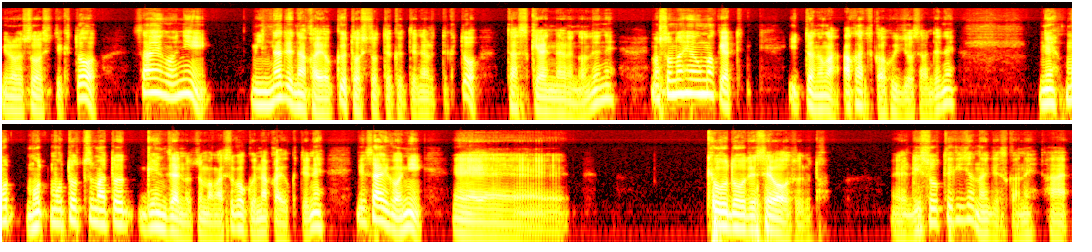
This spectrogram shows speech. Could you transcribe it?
いろいろそうしていくと、最後にみんなで仲良く年取っていくってなるっていくと、助け合いになるのでね、まあ、その辺をうまくやっていったのが赤塚不二夫さんでね、ね、も、も、元妻と現在の妻がすごく仲良くてね、で、最後に、えー、共同で世話をすると。えー、理想的じゃないですかね。はい。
